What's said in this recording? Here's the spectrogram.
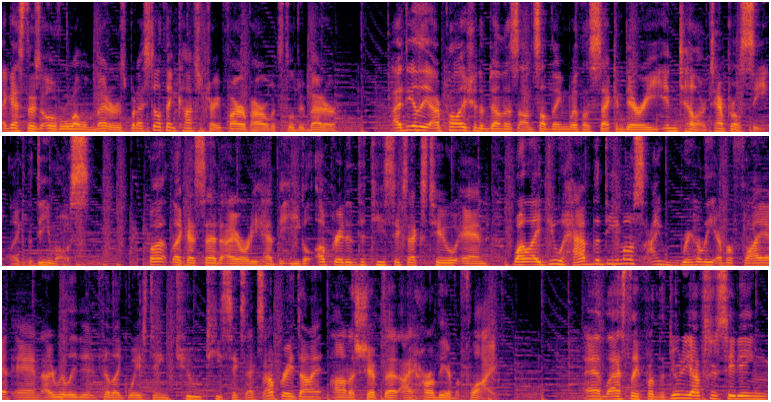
I guess there's Overwhelm emitters, but I still think Concentrate Firepower would still do better. Ideally, I probably should have done this on something with a secondary intel or temporal seat, like the Deimos. But like I said, I already had the Eagle upgraded to T6X2, and while I do have the Deimos, I rarely ever fly it, and I really didn't feel like wasting two T6X upgrades on it on a ship that I hardly ever fly. And lastly, for the duty officer seating,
